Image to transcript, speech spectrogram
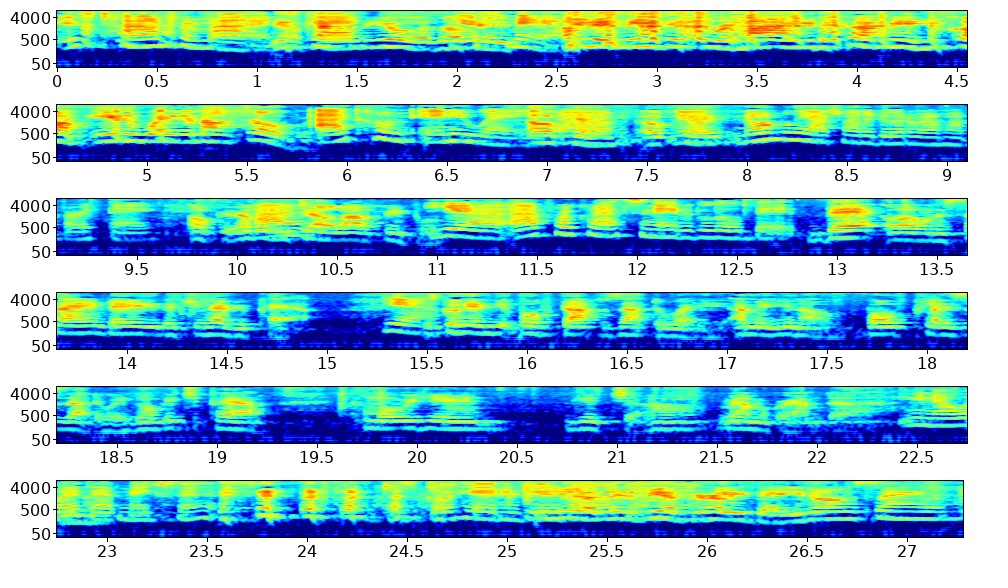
it's time for mine. It's okay? time for yours. Okay. Yes, ma'am. You didn't need this to remind you to come in. You come anyway in October. I come anyway. Okay. Um, okay. Normally, I try to do it around my birthday. Okay, that's what I, we tell a lot of people. Yeah, I procrastinated a little bit. That or on the same day that you have your pap. Yeah. Just go ahead and get both doctors out the way. I mean, you know, both places out the way. Go get your pap. Come over here and get your uh, mammogram done. You know what? You know? That makes sense. Just go ahead and get you it. You let it be a girly day. You know what I'm saying?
